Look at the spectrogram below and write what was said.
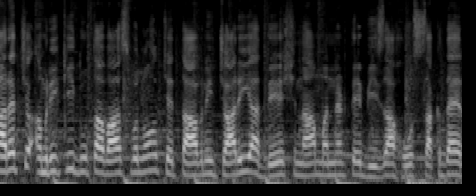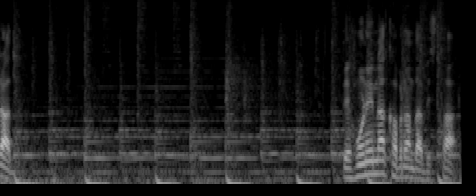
ਭਾਰਤ 'ਚ ਅਮਰੀਕੀ ਦੂਤਾਵਾਸ ਵੱਲੋਂ ਚੇਤਾਵਨੀ ਜਾਰੀ ਆਦੇਸ਼ ਨਾ ਮੰਨਣ ਤੇ ਵੀਜ਼ਾ ਹੋ ਸਕਦਾ ਹੈ ਰੱਦ। ਤੇ ਹੁਣ ਇਹਨਾਂ ਖਬਰਾਂ ਦਾ ਵਿਸਥਾਰ।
